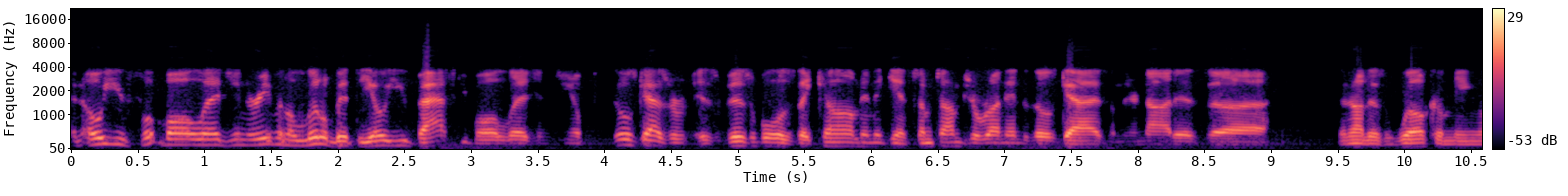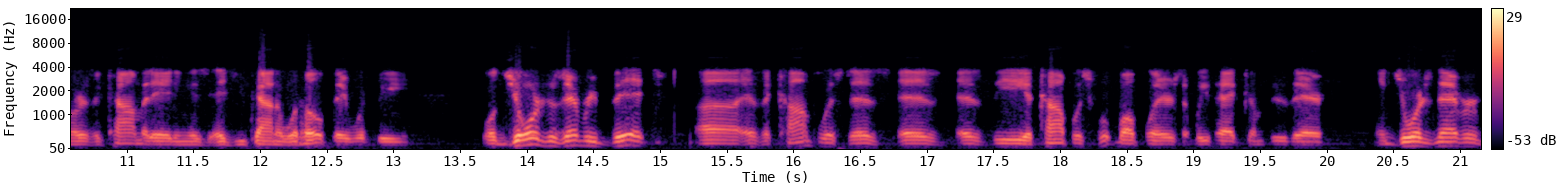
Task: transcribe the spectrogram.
an OU football legend or even a little bit the OU basketball legends, you know, those guys are as visible as they come. And again, sometimes you'll run into those guys and they're not as uh, they're not as welcoming or as accommodating as, as you kind of would hope they would be. Well, George was every bit uh, as accomplished as as as the accomplished football players that we've had come through there. And George never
